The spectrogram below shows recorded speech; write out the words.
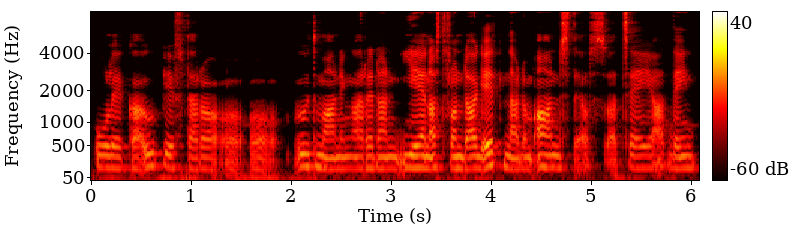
olika uppgifter och, och, och, utmaningar redan genast från dag ett när de anställs så att säga. Att det inte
